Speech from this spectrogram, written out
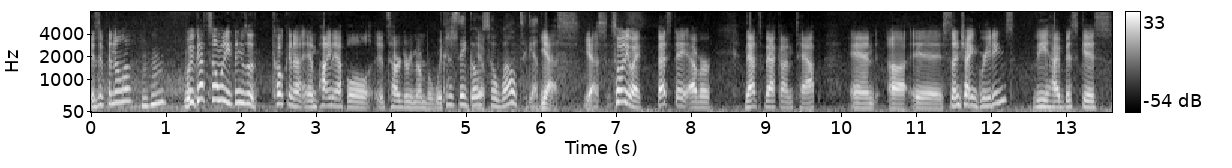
Is it vanilla? Mm-hmm. We've got so many things with coconut and pineapple. It's hard to remember which. Because they go Yep. so well together. Yes, yes. So anyway, best day ever. That's back on tap, and uh, is Sunshine Greetings, the hibiscus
